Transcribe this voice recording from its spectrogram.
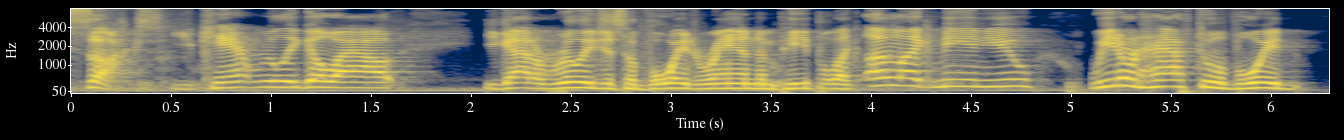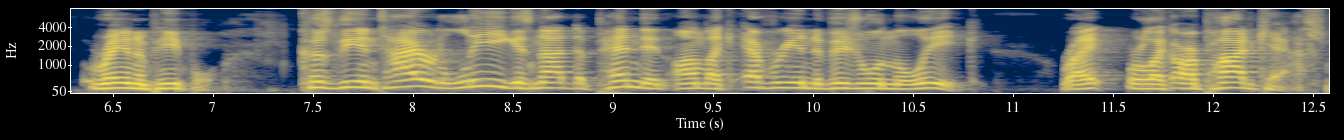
sucks. You can't really go out. You got to really just avoid random people. Like unlike me and you, we don't have to avoid random people because the entire league is not dependent on like every individual in the league, right? Or like our podcast.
